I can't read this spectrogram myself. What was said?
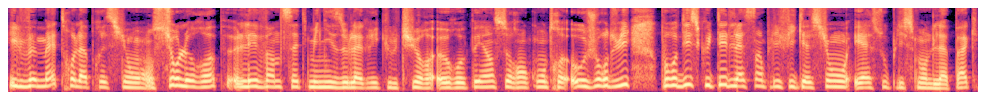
Il veut mettre la pression sur l'Europe. Les 27 ministres de l'agriculture européens se rencontrent aujourd'hui pour discuter de la simplification et assouplissement de la PAC.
